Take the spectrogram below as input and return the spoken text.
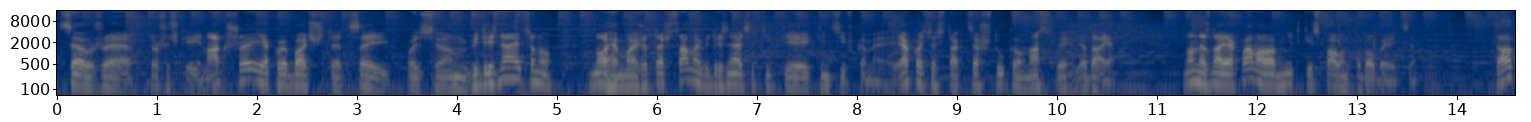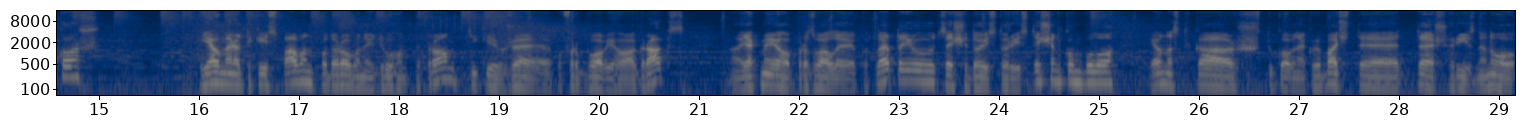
Це вже трошечки інакше. Як ви бачите, цей ось ем, відрізняється. ну, Ноги майже те ж саме, відрізняються тільки кінцівками. Якось ось так ця штука у нас виглядає. Ну, не знаю, як вам, але мені такий спавн подобається. Також є у мене такий спавн, подарований другом Петром, тільки вже пофарбував його Агракс. Як ми його прозвали котлетою, це ще до історії з Тищенком було. Є у нас така штуковина, як ви бачите, теж різне. Ну,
